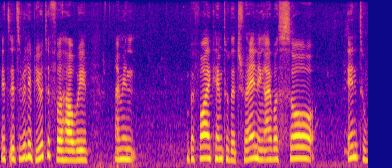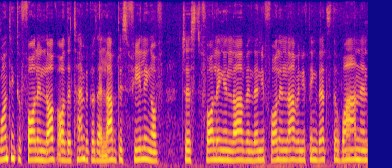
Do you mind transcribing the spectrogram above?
it's, it's really beautiful how we, I mean, before I came to the training, I was so into wanting to fall in love all the time because I love this feeling of just falling in love and then you fall in love and you think that's the one and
